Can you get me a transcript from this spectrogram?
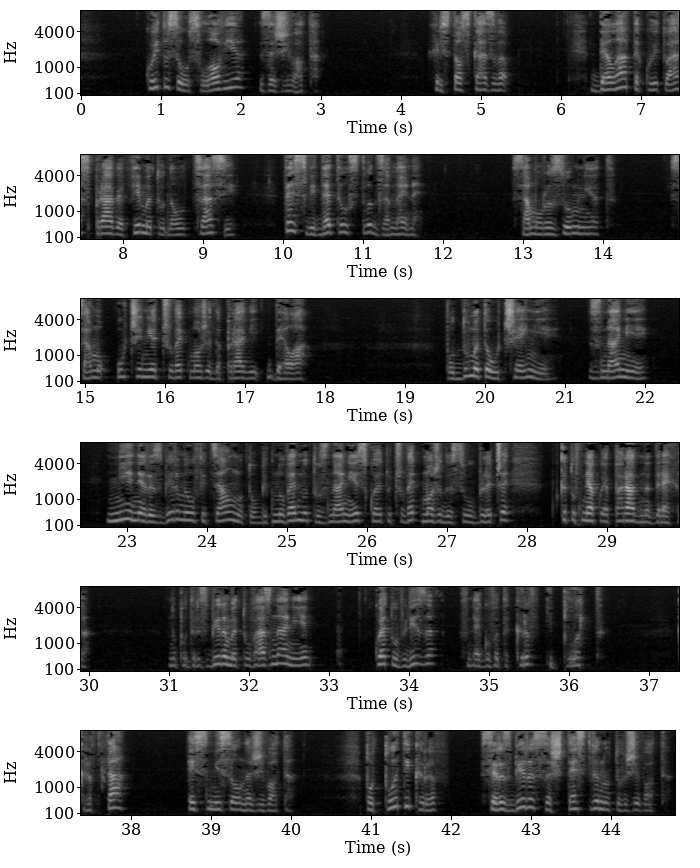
които са условия за живота. Христос казва, делата, които аз правя в името на Отца си, те свидетелстват за мене. Само разумният, само ученият човек може да прави дела. По думата учение, знание, ние не разбираме официалното, обикновеното знание, с което човек може да се облече, като в някоя парадна дреха. Но подразбираме това знание, което влиза в неговата кръв и плът. Кръвта е смисъл на живота. Под плът и кръв се разбира същественото в живота.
